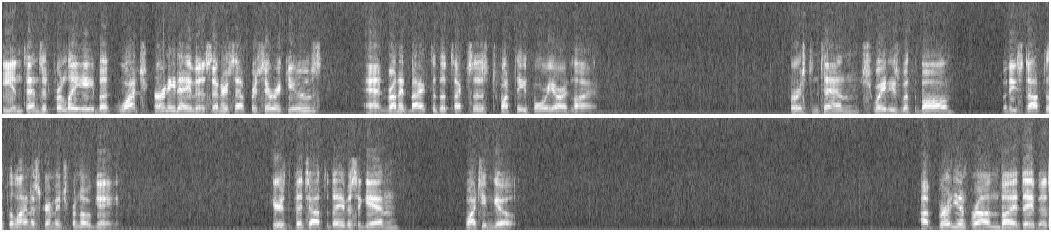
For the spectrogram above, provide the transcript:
He intends it for Lee, but watch Ernie Davis intercept for Syracuse and run it back to the Texas 24-yard line. First and 10, Schwedes with the ball, but he stopped at the line of scrimmage for no gain. Here's the pitch out to Davis again. Watch him go. A brilliant run by Davis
